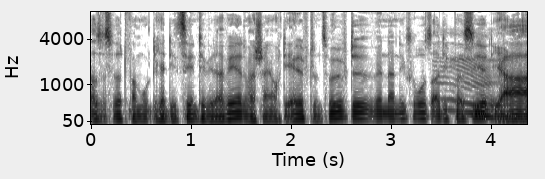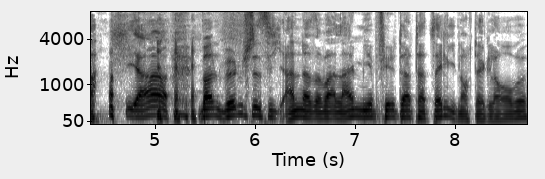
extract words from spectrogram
also es wird vermutlich ja die zehnte wieder werden, wahrscheinlich auch die elfte und zwölfte, wenn da nichts großartig passiert. Ja, ja, man wünscht es sich anders, aber allein mir fehlt da tatsächlich noch der Glaube.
